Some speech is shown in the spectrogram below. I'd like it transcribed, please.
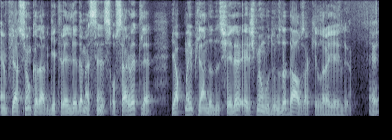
enflasyon kadar bir getiri elde edemezseniz o servetle yapmayı planladığınız şeylere erişme umudunuz da daha uzak yıllara yayılıyor. Evet.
